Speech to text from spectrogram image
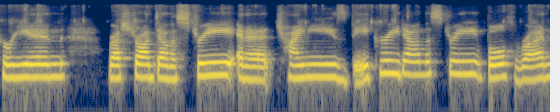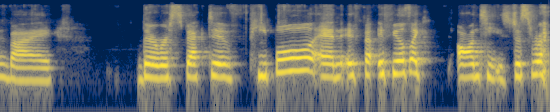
Korean restaurant down the street and a Chinese bakery down the street, both run by their respective people. And it, it feels like aunties just run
